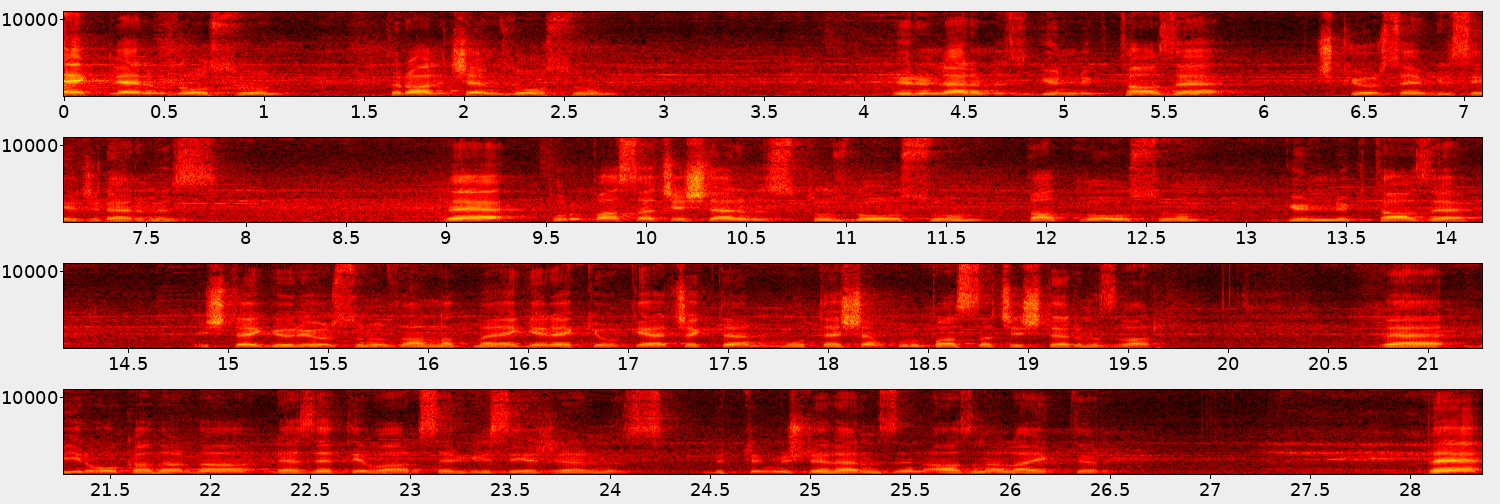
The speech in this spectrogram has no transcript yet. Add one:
Eklerimiz olsun, traliçemiz olsun. Ürünlerimiz günlük taze çıkıyor sevgili seyircilerimiz. Ve kuru pasta çeşitlerimiz tuzlu olsun, tatlı olsun, günlük taze. İşte görüyorsunuz anlatmaya gerek yok. Gerçekten muhteşem kuru pasta çeşitlerimiz var. Ve bir o kadar da lezzeti var sevgili seyircilerimiz. Bütün müşterilerimizin ağzına layıktır. Ve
